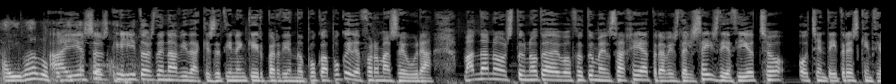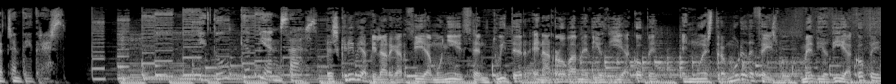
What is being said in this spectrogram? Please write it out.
ahí vamos. Hay esos kilitos de Navidad que se tienen que ir perdiendo poco a poco y de forma segura. Mándanos tu nota de voz o tu mensaje a través del 618 83 15 83. Escribe a Pilar García Muñiz en Twitter en arroba Mediodía Cope, en nuestro muro de Facebook Mediodía Cope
